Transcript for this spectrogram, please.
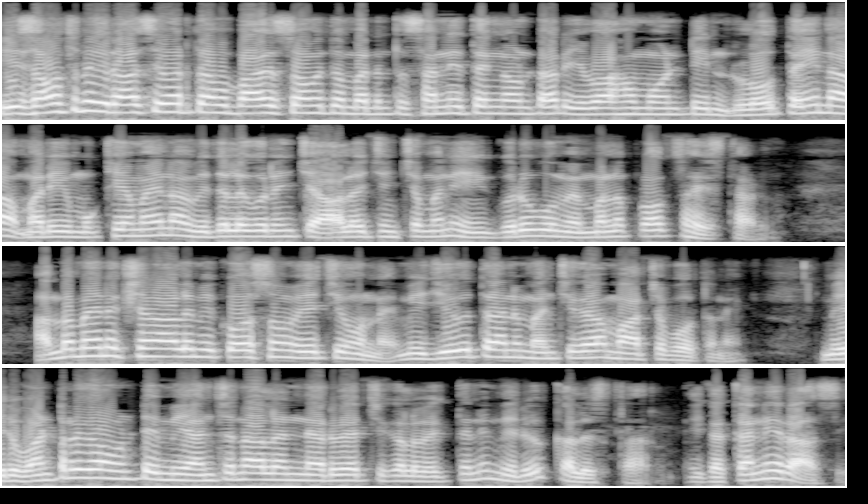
ఈ సంవత్సరం ఈ రాశి వారు తమ భాగస్వామితో మరింత సన్నిహితంగా ఉంటారు. వివాహం వంటి లోతైన మరియు ముఖ్యమైన విధుల గురించి ఆలోచించమని గురువు మిమ్మల్ని ప్రోత్సహిస్తాడు. అందమైన క్షణాలు మీకోసం వేచి ఉన్నాయి. మీ జీవితాన్ని మంచిగా మార్చబోతున్నాయి. మీరు ఒంటరిగా ఉంటే మీ అంచనాలను నెరవేర్చగల వ్యక్తిని మీరు కలుస్తారు. ఇక కన్ని రాశి.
